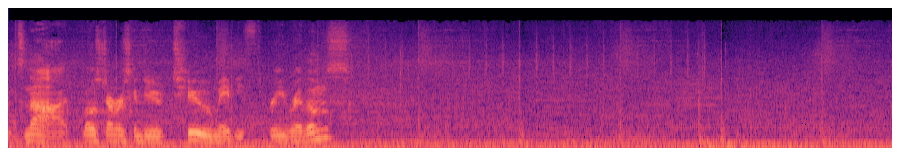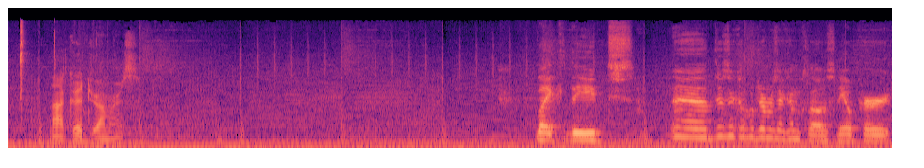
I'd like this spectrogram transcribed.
it's not. Most drummers can do two, maybe three rhythms. Not good drummers. Like the, uh, there's a couple drummers that come close. Neil Peart.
